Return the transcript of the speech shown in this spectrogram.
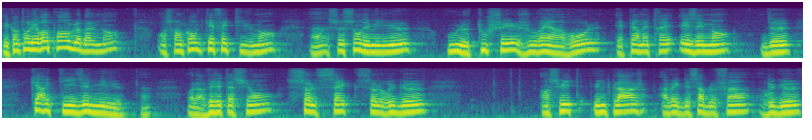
Et quand on les reprend globalement, on se rend compte qu'effectivement, hein, ce sont des milieux où le toucher jouerait un rôle et permettrait aisément de caractériser le milieu. Voilà, végétation, sol sec, sol rugueux. Ensuite, une plage avec des sables fins, rugueux,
